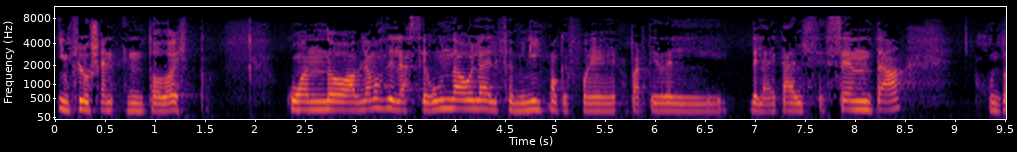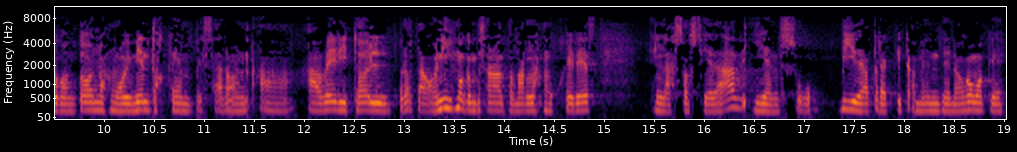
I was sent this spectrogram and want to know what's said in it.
influyen en todo esto. Cuando hablamos de la segunda ola del feminismo, que fue a partir del, de la década del 60, junto con todos los movimientos que empezaron a, ver y todo el protagonismo que empezaron a tomar las mujeres en la sociedad y en su vida prácticamente, ¿no? Como que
